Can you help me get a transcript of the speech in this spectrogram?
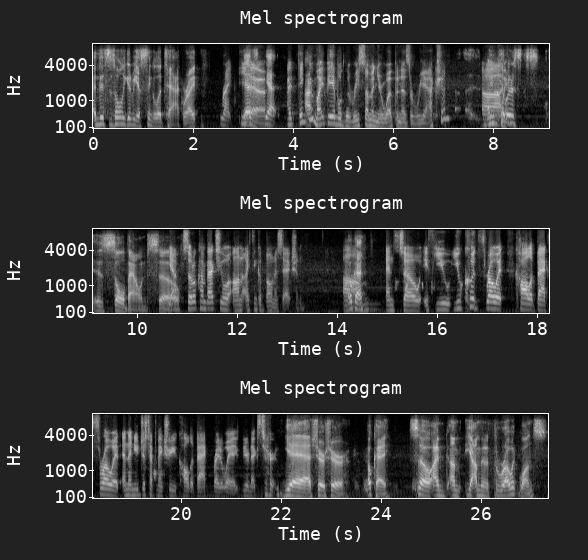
And this is only going to be a single attack, right? Right. Yeah. That's- yeah. I think I- you might be able to resummon your weapon as a reaction. Uh, Doom Killer is, is soul bound, so Yeah, so it'll come back to you on I think a bonus action. Okay. Um, And so if you you could throw it, call it back, throw it, and then you just have to make sure you called it back right away your next turn. yeah, sure, sure. Okay, so I'm I'm yeah I'm gonna throw it once,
